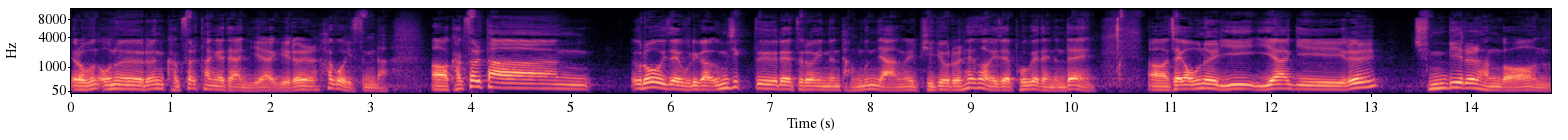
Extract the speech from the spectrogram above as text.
여러분 오늘은 각설탕에 대한 이야기를 하고 있습니다. 어, 각설탕 으로 이제 우리가 음식들에 들어있는 당분량을 비교를 해서 이제 보게 되는데 어 제가 오늘 이 이야기를 준비를 한 건두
